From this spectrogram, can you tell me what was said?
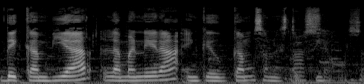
de cambiar la manera en que educamos a nuestros hijos,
